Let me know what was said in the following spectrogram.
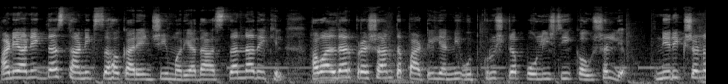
आणि अनेकदा स्थानिक सहकार्यांची मर्यादा असताना देखील हवालदार प्रशांत पाटील यांनी उत्कृष्ट पोलिसी कौशल्य निरीक्षण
